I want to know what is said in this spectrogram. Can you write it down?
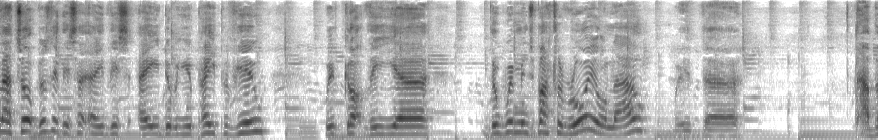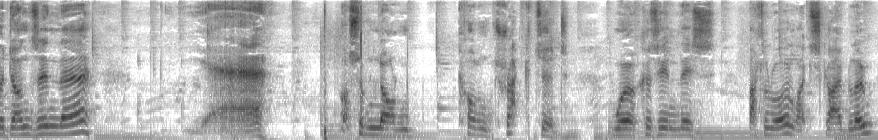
let up, does it? This uh, this AEW pay per view. We've got the uh, the women's battle royal now with uh, Abaddon's in there. Yeah, got some non-contracted workers in this battle royal like Skye Blue,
